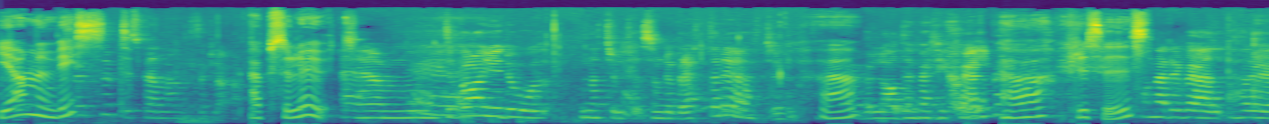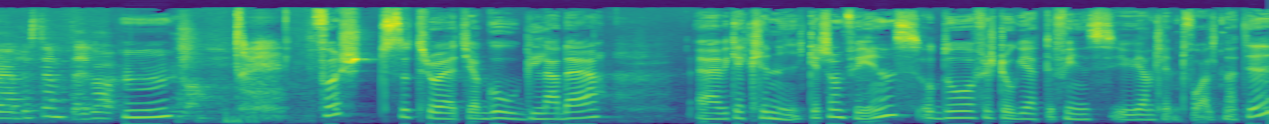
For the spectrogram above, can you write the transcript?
ja men visst. Superspännande såklart. Absolut. Um, det var ju då naturligtvis som du berättade att du ja. överlade med dig själv. Ja, precis. Och när du väl hade bestämt dig, vad mm. det var? Först så tror jag att jag googlade vilka kliniker som finns. Och då förstod jag att det finns ju egentligen två alternativ.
